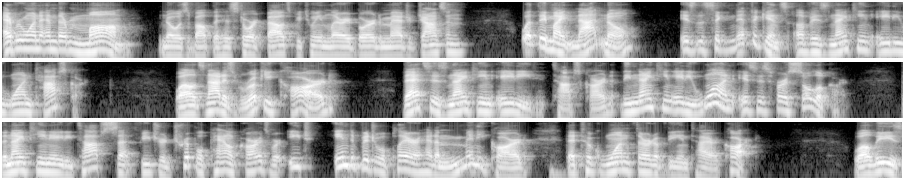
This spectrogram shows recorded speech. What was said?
Everyone and their mom knows about the historic bouts between Larry Bird and Magic Johnson. What they might not know is the significance of his 1981 Topps card. While it's not his rookie card, that's his 1980 Topps card. The 1981 is his first solo card. The 1980 Topps set featured triple panel cards where each individual player had a mini card that took one third of the entire card. While these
